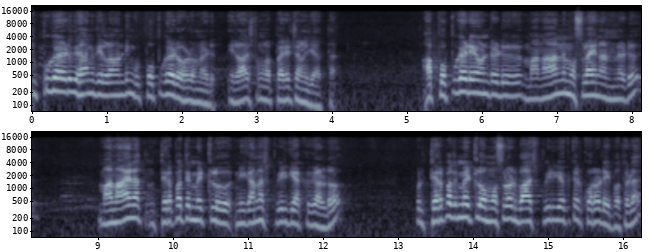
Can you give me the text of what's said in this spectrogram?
తుప్పుగాడు సంగతి ఇలా ఉంటే ఇంకో పప్పుగాడు వాడు ఉన్నాడు. ఈ రాష్ట్రంలో పర్యటనలు చేస్తా. ఆ పప్పుగాడు ఏమంటాడు? మా నాన్న ముసలాయన అంటున్నాడు. మా నాయన తిరుపతి మెట్లు నీకన్నా స్పీడ్కి ఎక్కగలడు? ఇప్పుడు తిరుపతి మెట్లు ముసలోడు బాగా స్పీడ్గా ఎక్కుతాడు కుర్రాడు అయిపోతాడా?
